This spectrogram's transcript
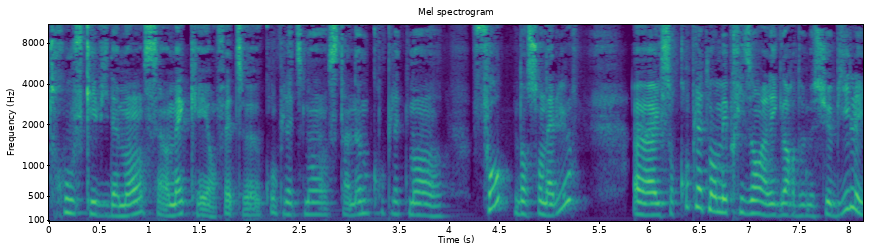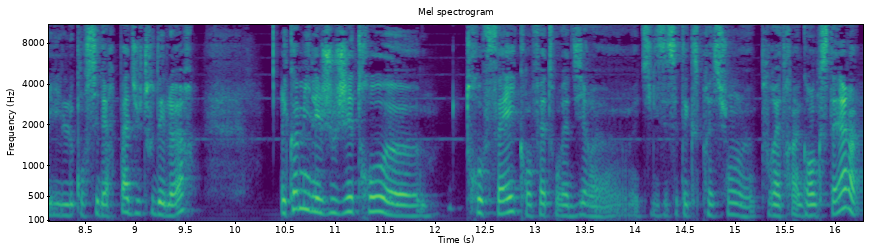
trouvent qu'évidemment, c'est un mec qui est en fait euh, complètement, c'est un homme complètement faux dans son allure. Euh, ils sont complètement méprisants à l'égard de Monsieur Bill et ils le considèrent pas du tout des leurs. Et comme il est jugé trop, trop fake, en fait, on va dire, utiliser cette expression pour être un gangster,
